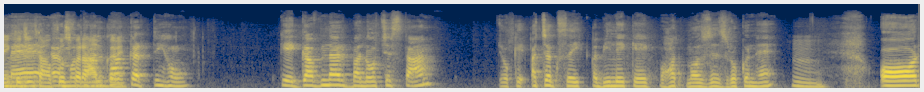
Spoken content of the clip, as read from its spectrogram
میں جی کریں۔ کرتی ہوں کہ گورنر بلوچستان جو کہ اچکزئی قبیلے کے ایک بہت معزز رکن ہیں اور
